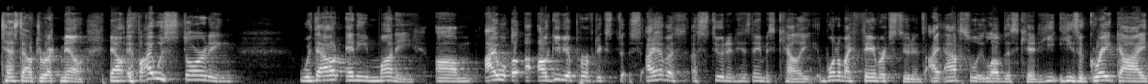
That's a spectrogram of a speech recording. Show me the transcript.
test out direct mail. Now, if I was starting without any money. Um, I will, I'll give you a perfect. I have a, a, student. His name is Kelly. One of my favorite students. I absolutely love this kid. He, he's a great guy.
